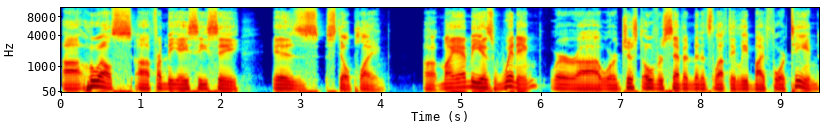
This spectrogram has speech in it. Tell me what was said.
Uh, who else uh, from the ACC is still playing? Uh, Miami is winning. We're uh, we're just over seven minutes left. They lead by fourteen.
